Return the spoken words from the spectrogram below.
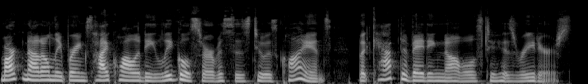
Mark not only brings high quality legal services to his clients, but captivating novels to his readers.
